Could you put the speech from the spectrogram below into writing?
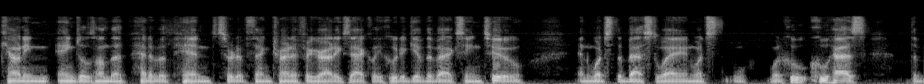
counting angels on the head of a pin sort of thing, trying to figure out exactly who to give the vaccine to and what's the best way and what's what who who has the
